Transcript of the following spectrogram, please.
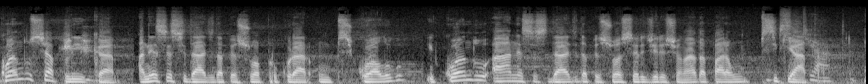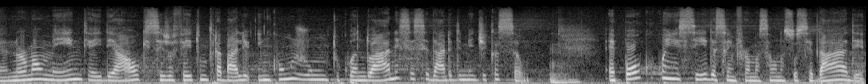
Quando se aplica a necessidade da pessoa procurar um psicólogo e quando há necessidade da pessoa ser direcionada para um psiquiatra? psiquiatra. É, normalmente é ideal que seja feito um trabalho em conjunto quando há necessidade de medicação. Uhum. É pouco conhecida essa informação na sociedade,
